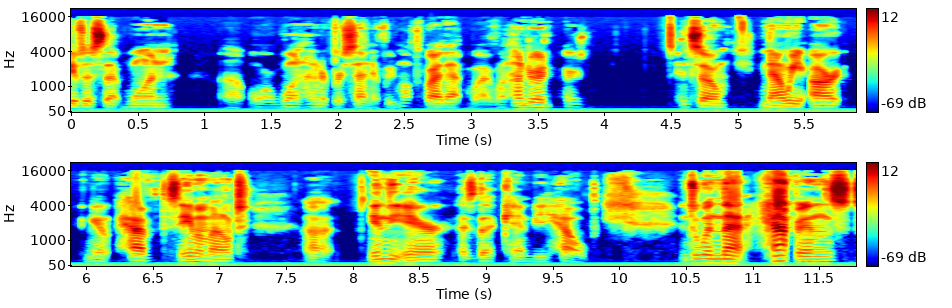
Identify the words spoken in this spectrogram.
gives us that 1 uh, or 100% if we multiply that by 100. Or, and so now we are you know, have the same amount uh, in the air as that can be held. And so when that happens,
